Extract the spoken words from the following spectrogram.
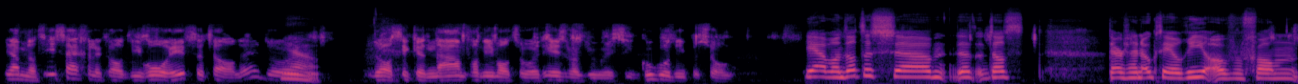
Ja, maar dat is eigenlijk al, die rol heeft het al. Hè? Door, Ja. door als ik een naam van iemand hoor, het eerste wat ik doe is, ik Google die persoon. Ja, want dat is, ehm, dat, dat, daar zijn ook theorieën over van.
